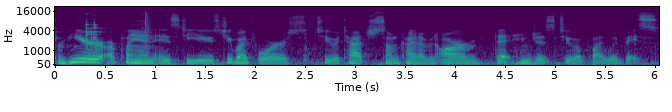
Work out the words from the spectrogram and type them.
from here, our plan is to use 2x4s to attach some kind of an arm that hinges to a plywood base.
